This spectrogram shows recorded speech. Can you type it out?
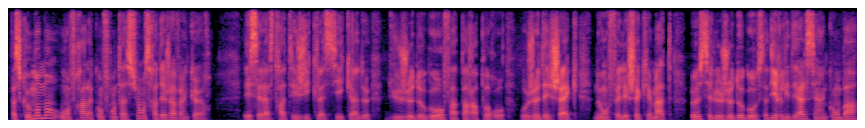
Parce qu'au moment où on fera la confrontation, on sera déjà vainqueur. Et c'est la stratégie classique hein, de, du jeu de Go enfin, par rapport au, au jeu d'échecs. Nous, on fait l'échec et mat. Eux, c'est le jeu de Go. C'est-à-dire, l'idéal, c'est un combat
